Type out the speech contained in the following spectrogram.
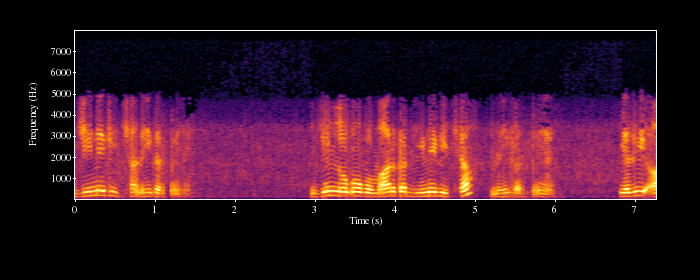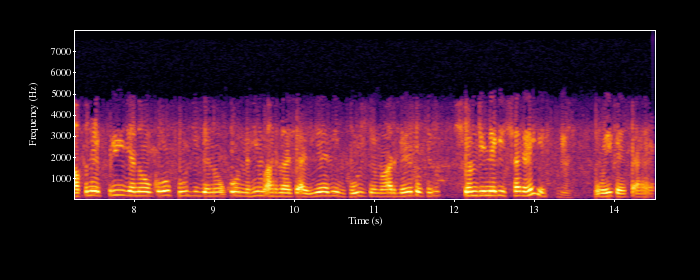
जीने की इच्छा नहीं करते हैं। जिन लोगों को मार कर जीने की इच्छा नहीं करते हैं। यदि अपने प्रिय जनों को पूज्य जनों को नहीं मारना चाहिए यदि भूल से मार दे तो फिर स्वयं जीने की इच्छा रहेगी? वही कहता है।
